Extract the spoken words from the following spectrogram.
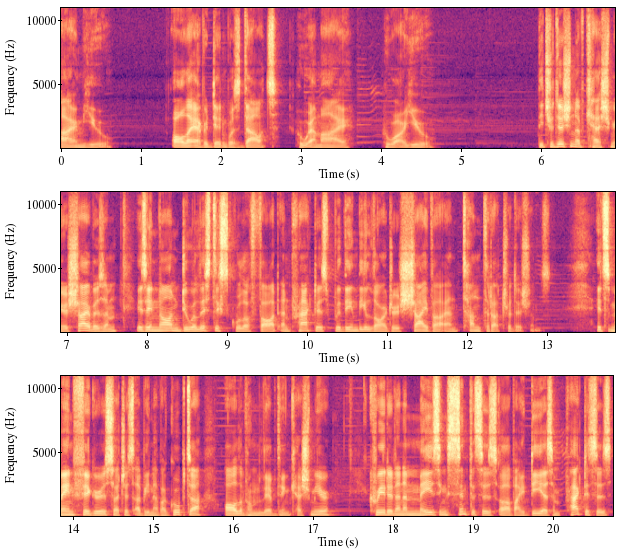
I'm you. All I ever did was doubt, who am I, who are you? The tradition of Kashmir Shaivism is a non-dualistic school of thought and practice within the larger Shaiva and Tantra traditions. Its main figures such as Abhinavagupta, all of whom lived in Kashmir, created an amazing synthesis of ideas and practices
